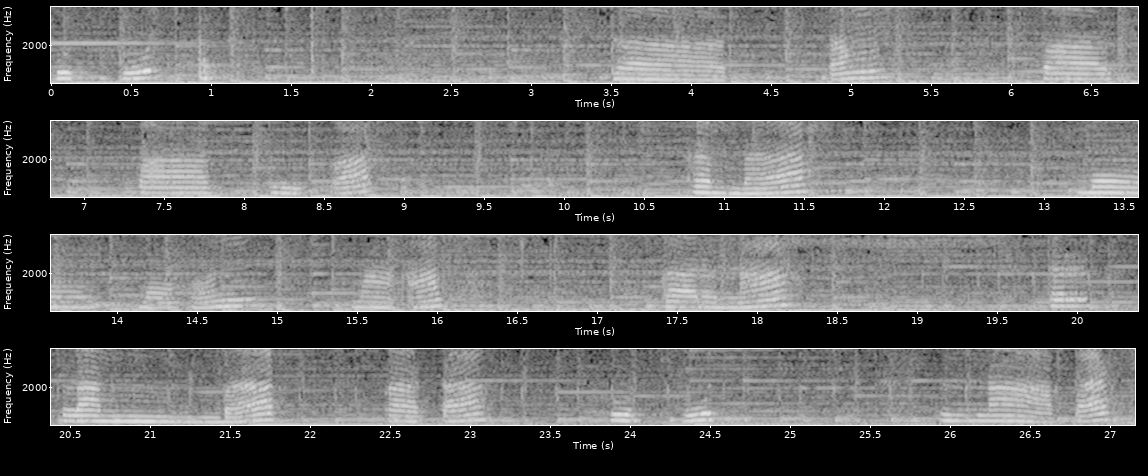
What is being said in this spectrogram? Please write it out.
hudhud datang pa- paduka hamba mo- mohon maaf karena terlambat kata hudhud napas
